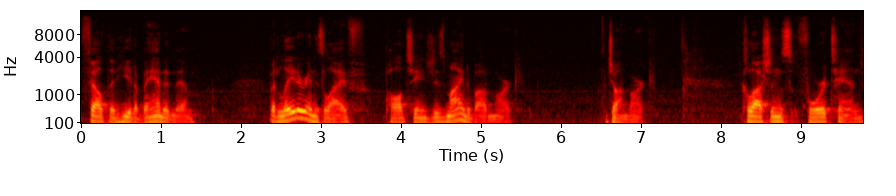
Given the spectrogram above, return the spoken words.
felt that he had abandoned them. But later in his life, Paul changed his mind about Mark, John Mark. Colossians 4:10,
